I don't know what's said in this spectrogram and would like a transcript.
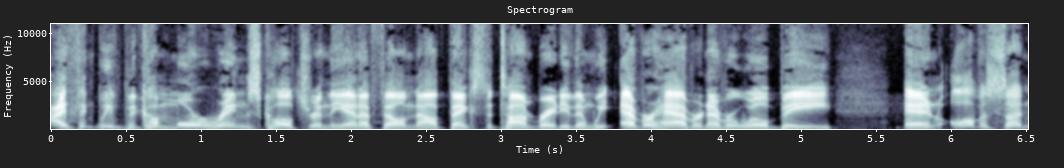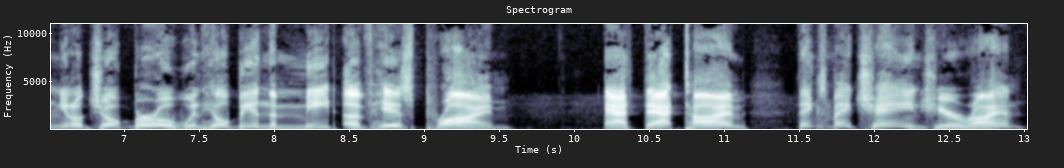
I think we've become more rings culture in the NFL now, thanks to Tom Brady, than we ever have or never will be. And all of a sudden, you know, Joe Burrow, when he'll be in the meat of his prime at that time, things may change here, Ryan.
